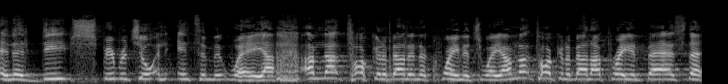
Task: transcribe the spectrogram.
in a deep spiritual and intimate way. I, am not talking about an acquaintance way. I'm not talking about I pray and fast uh,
